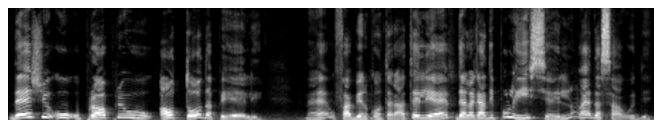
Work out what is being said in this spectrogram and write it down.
desde o, o próprio autor da PL, né? O Fabiano Contarato, ele é delegado de polícia, ele não é da saúde.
